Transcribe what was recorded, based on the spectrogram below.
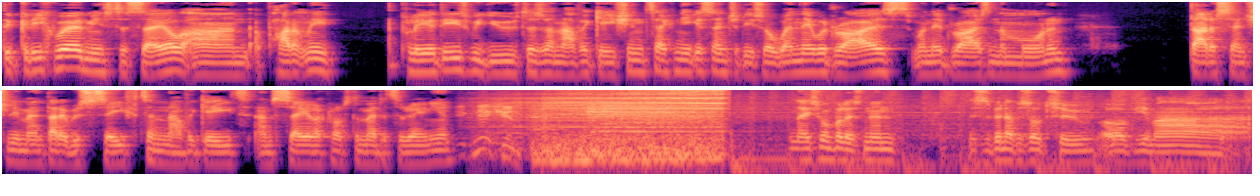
the Greek word means to sail, and apparently the Pleiades were used as a navigation technique essentially. So when they would rise, when they'd rise in the morning, that essentially meant that it was safe to navigate and sail across the Mediterranean. Ignition. Nice one for listening. This has been episode two of Yama's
